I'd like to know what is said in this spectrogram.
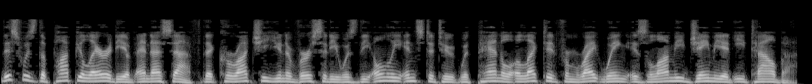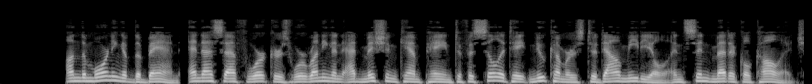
This was the popularity of NSF that Karachi University was the only institute with panel elected from right-wing Islami Jamiat-e-Talba. On the morning of the ban, NSF workers were running an admission campaign to facilitate newcomers to Dow Medical and Sindh Medical College.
